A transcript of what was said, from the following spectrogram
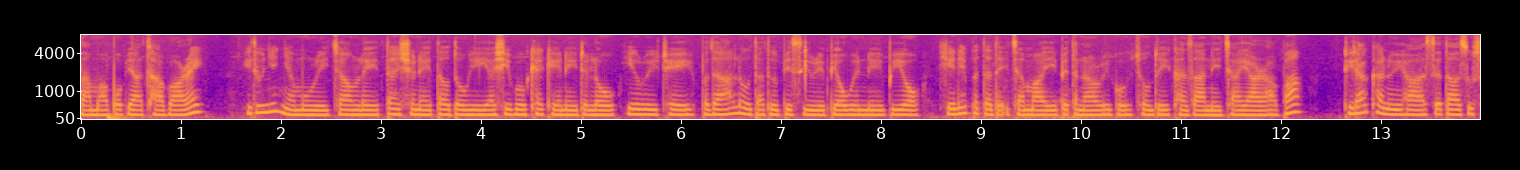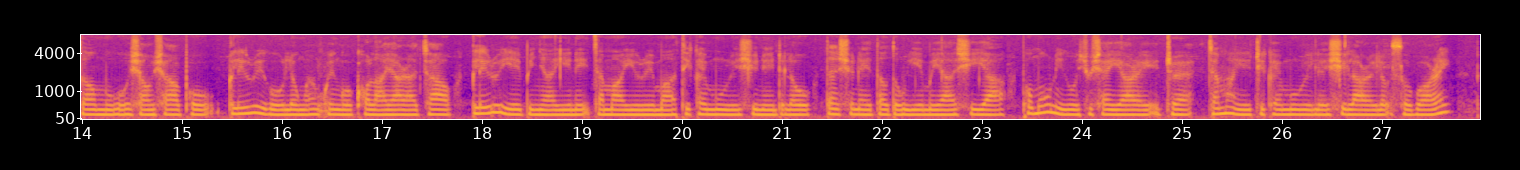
စာမှာပေါ်ပြထားပါရယ်ဤသူညဉ့်ညံမှုတွေကြောင့်လဲတန်ရှင်တဲ့တောက်တုံးရရရှိဖို့ခက်ခဲနေတယ်လို့ယူရီထေပဒါလိုဓာတုပစ္စည်းတွေပြောဝင်နေပြီးတော့ရင်းနှီးပတ်သက်တဲ့အကြမ်းမာရေးပြဿနာတွေကိုခြုံတွေ့ခန်းစားနေကြရတာပါ ဒေတာခံတွေဟာစစ်သားစုဆောင်မှုကိုရှောင်ရှားဖို့ကလေးတွေကိုလုပ်ငန်းခွင်ကိုခေါ်လာရတာကြောင့်ကလေးတွေရဲ့ပညာရေးနဲ့ကျန်းမာရေးတွေမှာထိခိုက်မှုတွေရှိနေတယ်လို့တန်ရှင်တဲ့တောက်တုံးရေးမရရှိရဖုံမုံတွေကိုရှူရှိုက်ရတဲ့အတွက်ကျန်းမာရေးထိခိုက်မှုတွေလည်းရှိလာတယ်လို့ဆိုပါရယ်ပ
